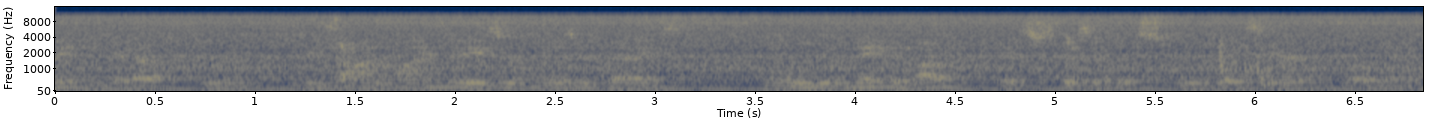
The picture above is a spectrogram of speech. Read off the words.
making it up through these online days or blizzard days, that we would make them up as physical school days here in Florida.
